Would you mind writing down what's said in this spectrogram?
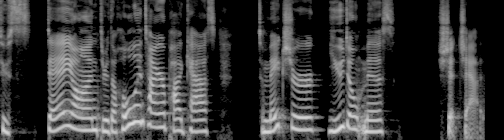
to stay on through the whole entire podcast to make sure you don't miss shit chat.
